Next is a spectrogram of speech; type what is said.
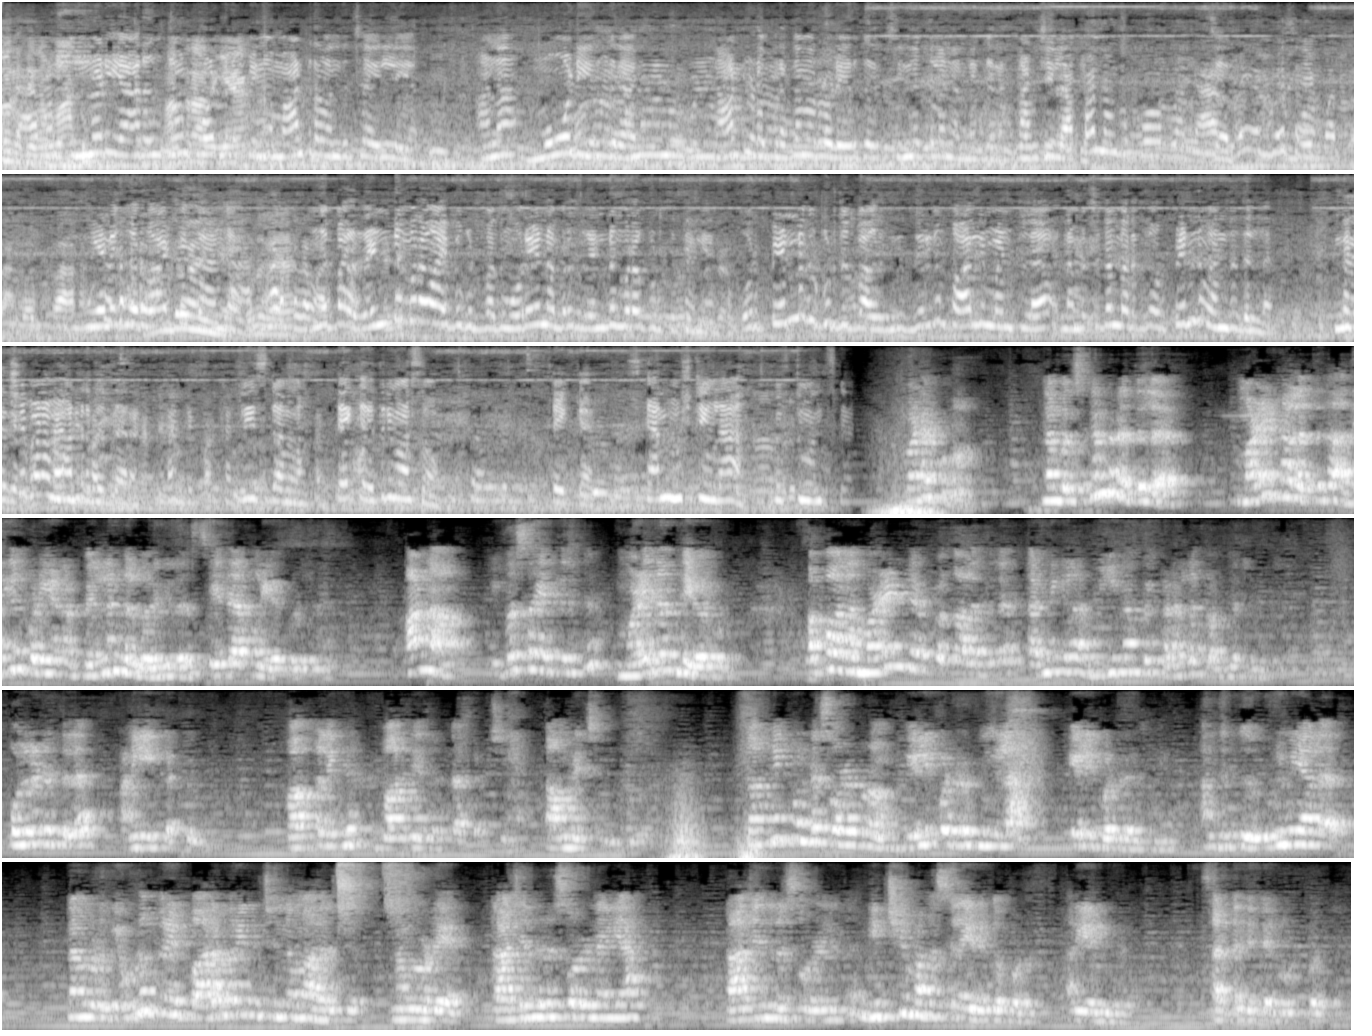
முன்னாடி யாரும் போட்டிருப்பீங்க மாற்றம் வந்துச்சா இல்லையா? ஆனா மோடி இருக்கிறாரு. நாட்டோட பிரதமரோட இருக்கிற சின்னத்துல நான் நிக்கிறேன் கட்சியில நாங்க போடுறோம். யாரும் எதுவுமே செய்ய மாட்டாங்கப்பா. எனக்கு ஒரு வாய்ப்பு தாங்க. ரெண்டு முறை வாய்ப்பு கொடுப்பாங்க ஒரே நபருக்கு ரெண்டு முறை கொடுத்துட்டீங்க. ஒரு பெண்ணுக்கு கொடுத்துருப்பாங்க இது வரைக்கும் பார்லிமெண்ட்ல நம்ம சிதம்பரத்துல ஒரு பெண்ணு வந்தது இல்ல நிச்சயமா நான் மாற்றத்தை தரேன். ப்ளீஸ் டேக் கேர் எத்தனை மாசம்? டேக் கேர் ஸ்கேன் முடிச்சிட்டீங்களா? ஃபிஃப்த் மந்த் ஸ்கேன் வணக்கம். நம்ம சிதம்பரத்துல மழை காலத்துல அதிகப்படியான வெள்ளங்கள் வருகிறது சேதாரங்கள் ஏற்படுகிறது ஆனா விவசாயத்திற்கு மழைதான் தேவைப்படும். அப்போ அந்த மழை ஏற்ப காலத்துல தண்ணிகளாம் வீணா போய் கடல்ல கலந்துட்டு இருக்கு. கொள்ளிடத்துல அணையை கட்டும். வாக்களிஞர் பாரதிய ஜனதா கட்சி தாமரை தண்ணி கொண்ட சோழபுரம் கேள்விப்பட்டிருக்கீங்களா? கேள்விப்பட்டிருக்கீங்க. அதுக்கு உரிமையாளர். நம்மளுக்கு எவ்வளவு பெரிய பாரம்பரிய சின்னமா இருக்கு. நம்மளுடைய ராஜேந்திர சோழன் ஐயா. ராஜேந்திர சோழனுக்கு நிச்சயமாக சிலை எடுக்கப்படும். அரியலூர் சட்டத்திட்டம் உட்பட்டு.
